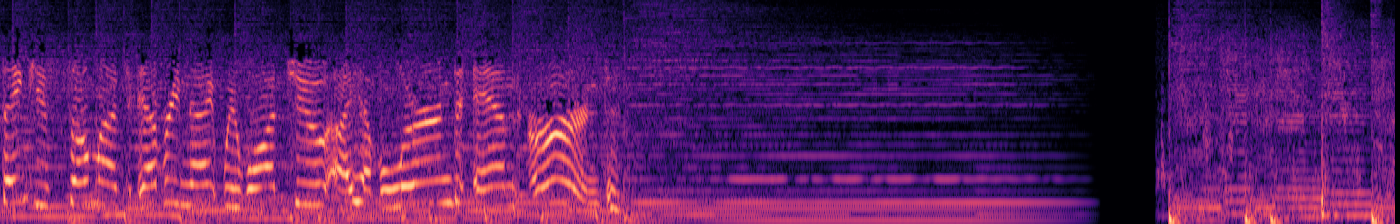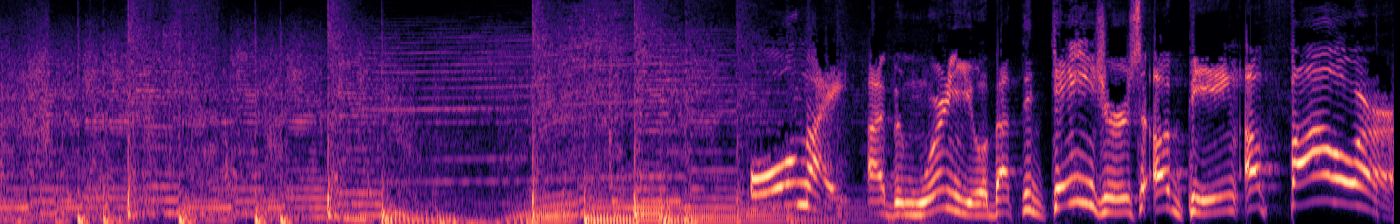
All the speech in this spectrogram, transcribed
Thank you so much. Every night we watch you, I have learned and earned. All night, I've been warning you about the dangers of being a follower.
